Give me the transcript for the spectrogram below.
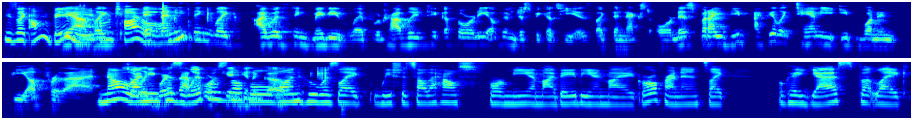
He's like, I'm a baby, yeah, I'm like a child. if anything, like I would think maybe Lip would probably take authority of him just because he is like the next Ordis. But I I feel like Tammy wouldn't be up for that. No, So, I like, mean, because Lip was the whole go? one who was like, we should sell the house for me and my baby and my girlfriend. And it's like, okay, yes, but like,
